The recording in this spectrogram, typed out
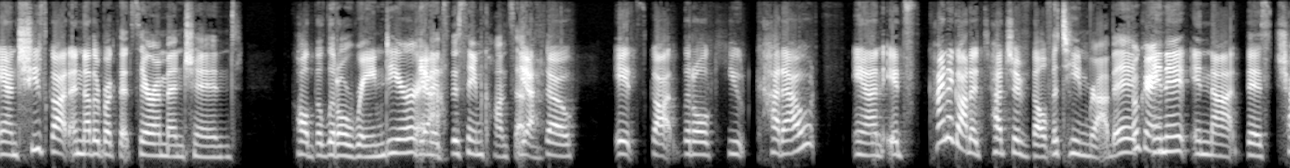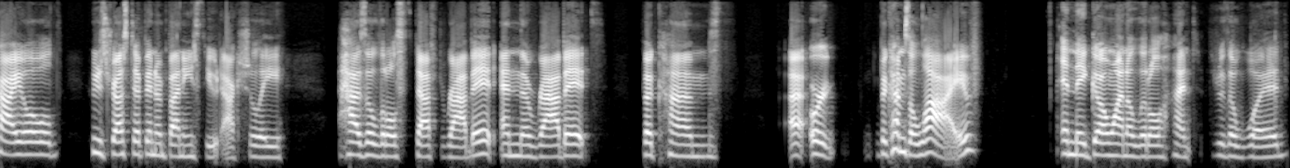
And she's got another book that Sarah mentioned called The Little Reindeer. And it's the same concept. Yeah. So it's got little cute cutouts and it's kind of got a touch of Velveteen Rabbit Okay. in it, in that this child who's dressed up in a bunny suit actually has a little stuffed rabbit, and the rabbit becomes uh, or becomes alive, and they go on a little hunt through the woods,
